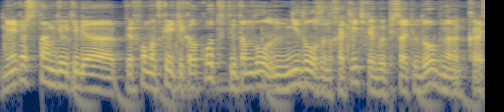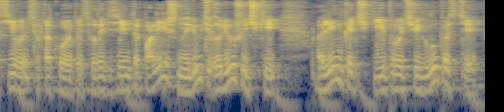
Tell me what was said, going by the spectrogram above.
мне кажется, там, где у тебя performance critical код, ты там дол- не должен хотеть как бы писать удобно, красиво и все такое. То есть вот эти все интерполейшны, рю- рюшечки, линкочки и прочие глупости,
